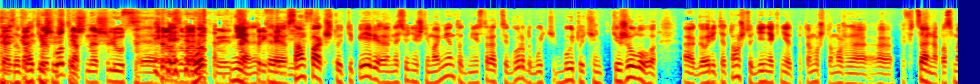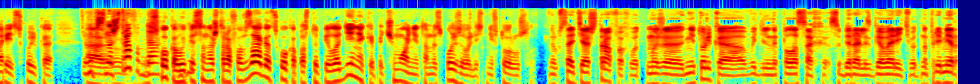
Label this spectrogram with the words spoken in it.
заплативший штраф. на шлюз э, разворотный, Нет, сам факт, что теперь на сегодняшний момент администрации города будет очень тяжело говорить о том, что денег нет, потому что можно официально детально посмотреть, сколько выписано а, штрафов, да. сколько выписано штрафов за год, сколько поступило денег и почему они там использовались не в то русло. Ну, кстати, о штрафах. Вот мы же не только о выделенных полосах собирались говорить. Вот, например,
